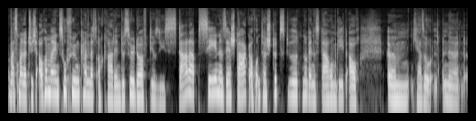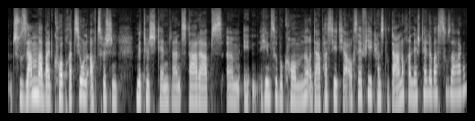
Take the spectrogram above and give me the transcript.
Was man natürlich auch immer hinzufügen kann, dass auch gerade in Düsseldorf die Startup-Szene sehr stark auch unterstützt wird, ne, wenn es darum geht, auch ähm, ja so eine Zusammenarbeit, Kooperation auch zwischen Mittelständlern, Startups ähm, hinzubekommen. Ne? Und da passiert ja auch sehr viel. Kannst du da noch an der Stelle was zu sagen?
